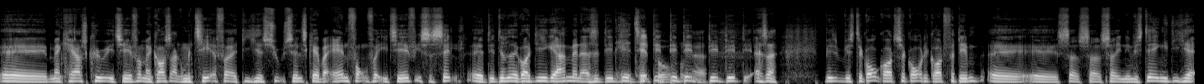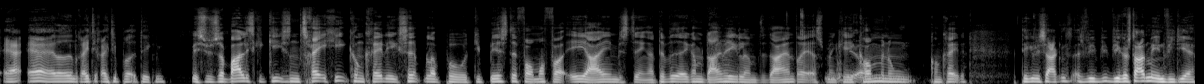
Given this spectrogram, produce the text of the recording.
Øh, man kan også købe ETF'er, man kan også argumentere for, at de her syv selskaber er en form for ETF i sig selv. Øh, det, det ved jeg godt, de ikke er, men altså, det, det, det, det, det, det, det, det, altså hvis, hvis det går godt, så går det godt for dem. Øh, øh, så, så, så en investering i de her er, er allerede en rigtig, rigtig bred dækning. Hvis vi så bare lige skal give sådan tre helt konkrete eksempler på de bedste former for AI-investeringer, det ved jeg ikke om dig, Mikkel, om det er dig, Andreas, men kan I komme med nogle konkrete? Det kan vi sagtens. Altså, vi, vi, vi kan starte med Nvidia,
